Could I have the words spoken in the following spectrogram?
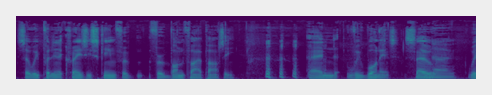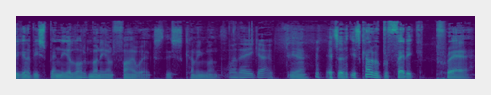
So we put in a crazy scheme for for a bonfire party, and we won it. So No. we're going to be spending a lot of money on fireworks this coming month. Well, there you go. Yeah, it's a it's kind of a prophetic prayer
